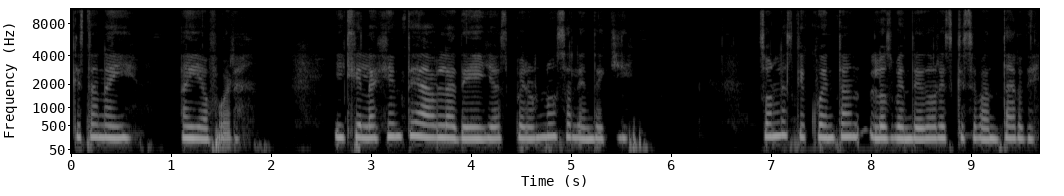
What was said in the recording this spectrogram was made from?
que están ahí, ahí afuera, y que la gente habla de ellas pero no salen de aquí. Son las que cuentan los vendedores que se van tarde,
